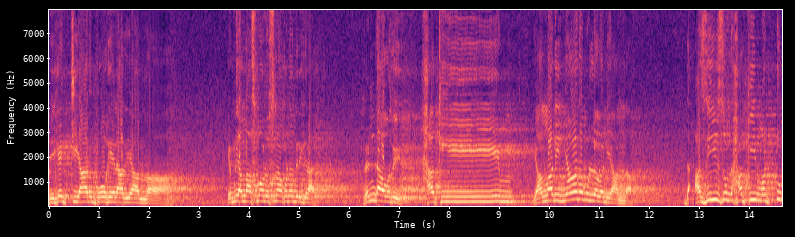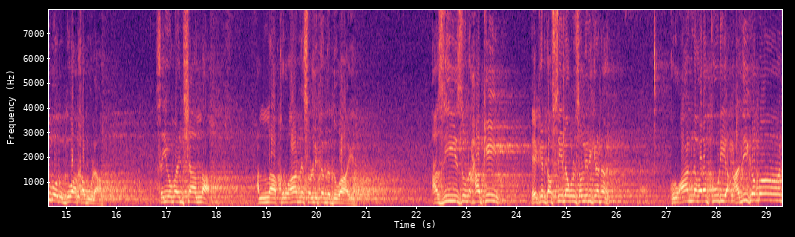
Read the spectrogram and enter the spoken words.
மிகச்சி யாரும் போக இயலாதியா அல்லா எப்படி அல்லாஹ் அஸ்மாவுல் ஹுஸ்னா கொண்டு வந்திருக்கிறார்? ரெண்டாவது ஹக்கீம் யா நீ ஞானம் உள்ளவன் யா அல்லாஹ். இந்த அசீசுன் ஹக்கீம் மட்டும் போதும் துவா கபூலா. செய்வோமா இன்ஷா அல்லாஹ் அல்லாஹ் குர்ஆன் சொல்லி தந்த துவா இது. அசீசுன் ஹக்கீம் ஏற்கனவே தஃசீல உங்களுக்கு சொல்லியிருக்கிறேன் நான். குர்ஆன்ல வரக்கூடிய அதிகமான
